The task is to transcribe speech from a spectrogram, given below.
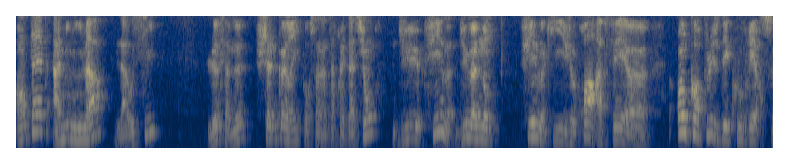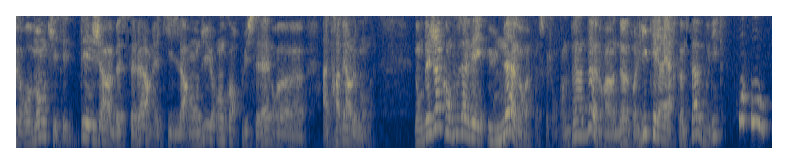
en tête, à minima, là aussi, le fameux Sean Connery pour son interprétation du film du même nom. Film qui, je crois, a fait euh, encore plus découvrir ce roman qui était déjà un best-seller et qui l'a rendu encore plus célèbre euh, à travers le monde. Donc déjà, quand vous avez une œuvre, parce que j'en parle pas d'œuvre, hein, une œuvre littéraire comme ça, vous dites « Wouhou !»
